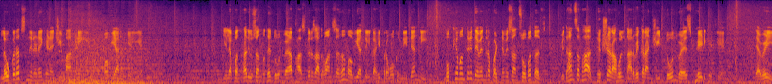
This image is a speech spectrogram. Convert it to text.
लवकरच निर्णय घेण्याची मागणी मवियानं केली आहे. गेल्या पंधरा दिवसांमध्ये दोन वेळा भास्कर जाधवांसह मवियातील काही प्रमुख नेत्यांनी मुख्यमंत्री देवेंद्र फडणवीसांसोबतच विधानसभा अध्यक्ष राहुल नार्वेकरांची दोन वेळेस भेट घेतली आहे. त्यावेळी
